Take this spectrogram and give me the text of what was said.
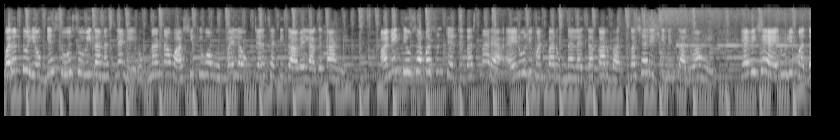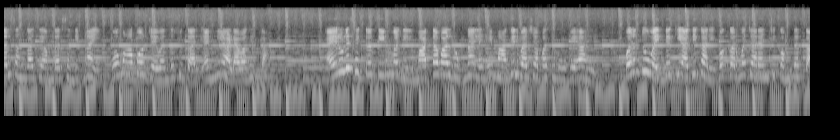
परंतु योग्य सोयी सुविधा नसल्याने रुग्णांना वाशी किंवा मुंबईला उपचारासाठी जावे लागत आहे. अनेक दिवसापासून चर्चेत असणाऱ्या ऐरोली मनपा रुग्णालयाचा कारभार कशा रीतीने चालू आहे याविषयी ऐरोली मतदारसंघाचे आमदार संदीप नाईक व महापौर जयवंत सुतार यांनी आढावा घेतला. ऐरोली सेक्टर तीन मधील माता बाल रुग्णालय हे मागील वर्षापासून उभे आहे. परंतु वैद्यकीय अधिकारी व कर्मचाऱ्यांची कमतरता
